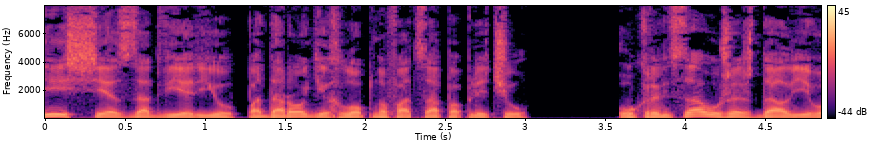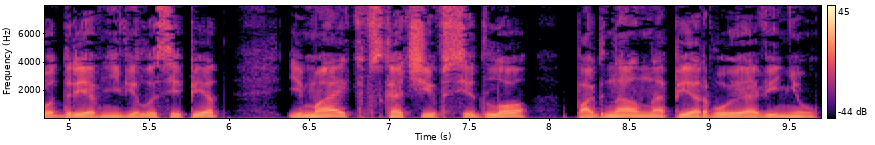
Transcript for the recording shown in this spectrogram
и исчез за дверью, по дороге хлопнув отца по плечу. У крыльца уже ждал его древний велосипед, и Майк, вскочив в седло, погнал на первую авеню.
